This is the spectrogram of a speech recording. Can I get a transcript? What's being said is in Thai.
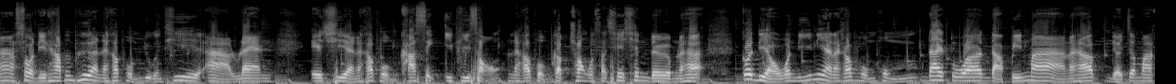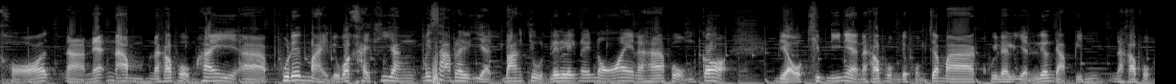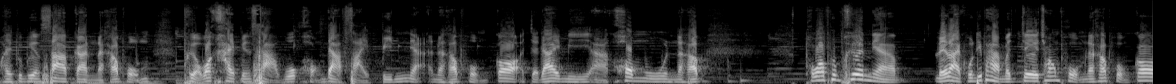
อ่าสวัสดีครับเพื่อนๆนะครับผมอยู่กันที่อ่าแลนเอเชียนะครับผมคลาสสิก EP 2นะครับผมกับช่องวัสเชเช่นเดิมนะฮะก็เดี๋ยววันนี้เนี่ยนะครับผมผมได้ตัวดาบปิ้นมานะครับเดี๋ยวจะมาขออ่าแนะนำนะครับผมให้อ่าผู้เล่นใหม่หรือว่าใครที่ยังไม่ทราบรายละเอียดบางจุดเล็กๆ น้อยๆนะฮะผมก็ เดี๋ยวคลิปนี้เนี่ยนะครับผมเดี๋ยวผมจะมาคุยรายละเอียดเรื่องดาบปิ้นนะครับผมให้เพื่อนๆทราบกันนะครับผมเผื่อว่าใครเป็นสาวกของดาบสายปิ้นเนี่ยนะครับผมก็จะได้มีข้อมูลนะครับ เพราะว่าเพื่อนๆเนี่ยหลายๆคนที่ผ่านมาเจอช่องผมนะครับผมก็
